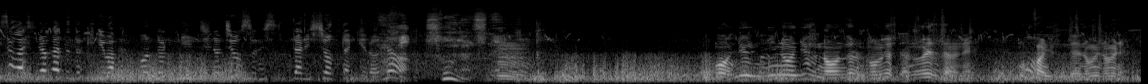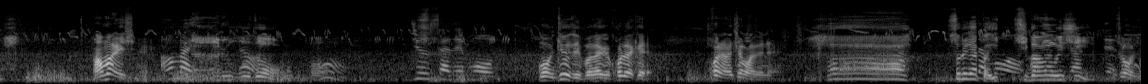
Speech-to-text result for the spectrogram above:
忙しなかった時には本当に人参のジュースにすったりしよったけどな。そうなんですね、もうニュニのジュース飲んだら飲みました。飲めてたらね。もう他にで飲め飲めない。甘いしね。甘いな。るほど。うん。ジューサーでもう。もうジュース一本だけこれだけ。他にあんちゃまでね。はあ。それがやっぱ一番美味しい。そうし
